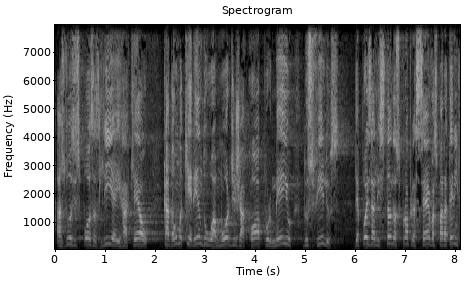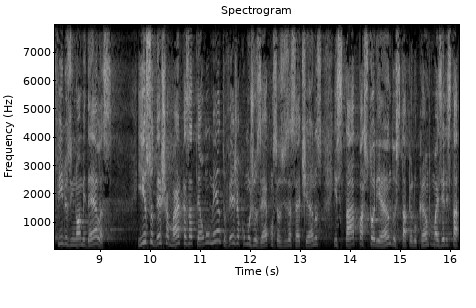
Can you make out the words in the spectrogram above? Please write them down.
As duas esposas, Lia e Raquel, cada uma querendo o amor de Jacó por meio dos filhos depois alistando as próprias servas para terem filhos em nome delas. E isso deixa marcas até o momento. Veja como José, com seus 17 anos, está pastoreando, está pelo campo, mas ele está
